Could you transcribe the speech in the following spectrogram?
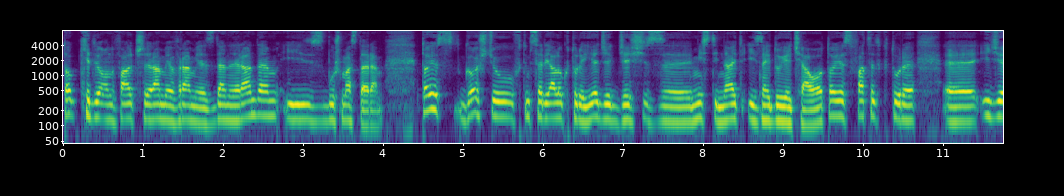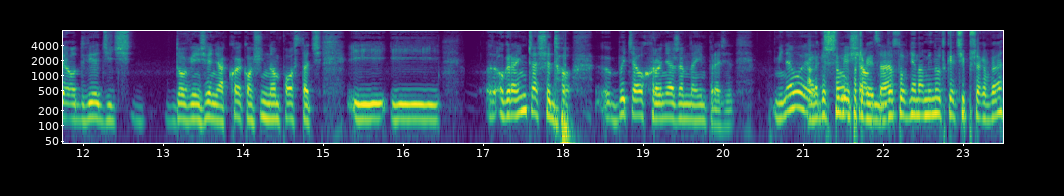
to kiedy on walczy ramię w ramię z Danny Randem i z Bushmasterem. To jest gościu w tym serialu, który jedzie gdzieś z Misty Knight i znajduje ciało. To jest facet, który e, idzie odwiedzić do więzienia jakąś inną postać i, i ogranicza się do bycia ochroniarzem na imprezie. Minęły Ale trzy miesiące. Poczekaj, dosłownie na minutkę ci przerwę,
